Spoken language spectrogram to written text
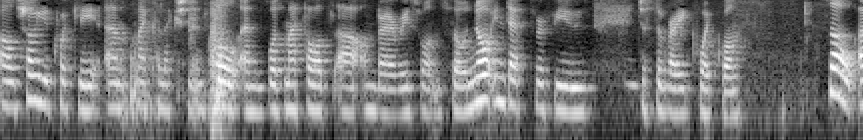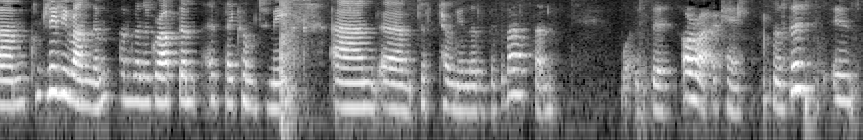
I'll show you quickly um, my collection in full and what my thoughts are on various ones. So no in-depth reviews, just a very quick one. So, um, completely random. I'm going to grab them as they come to me and uh, just tell you a little bit about them. What is this? All right, okay. So this is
